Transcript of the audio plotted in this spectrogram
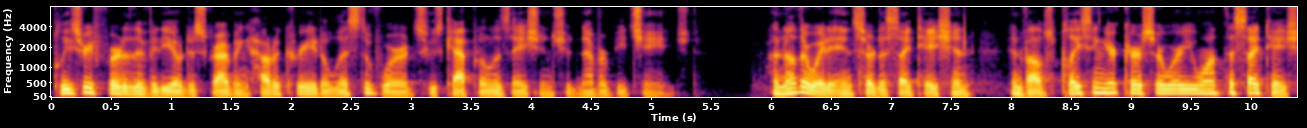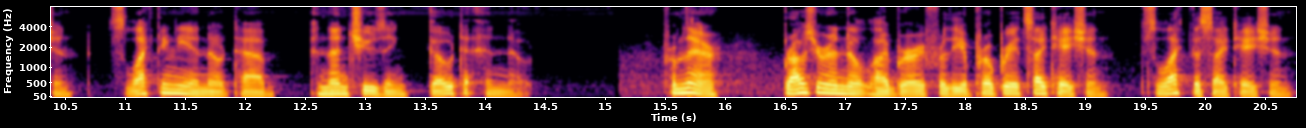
please refer to the video describing how to create a list of words whose capitalization should never be changed. Another way to insert a citation involves placing your cursor where you want the citation, selecting the EndNote tab, and then choosing Go to EndNote. From there, browse your EndNote library for the appropriate citation, select the citation,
